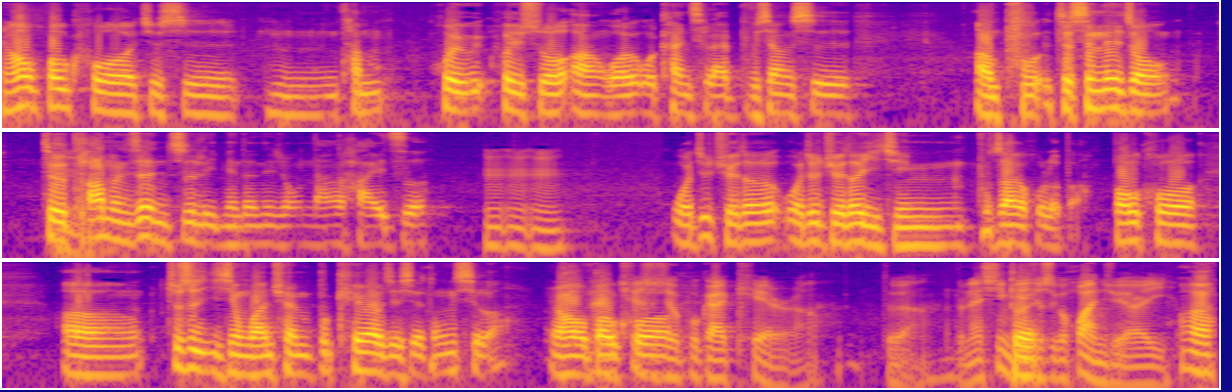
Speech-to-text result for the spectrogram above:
然后包括就是嗯他们会会说啊我我看起来不像是啊普就是那种。就是他们认知里面的那种男孩子，嗯嗯嗯，我就觉得，我就觉得已经不在乎了吧。包括，呃，就是已经完全不 care 这些东西了。然后包括就不该 care 啊，对啊，本来性别就是个幻觉而已。啊、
